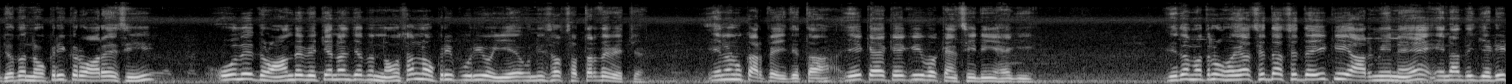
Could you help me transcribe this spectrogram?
ਜਦੋਂ ਨੌਕਰੀ ਕਰਵਾ ਰਹੇ ਸੀ ਉਹਦੇ ਦੌਰਾਨ ਦੇ ਵਿੱਚ ਇਹਨਾਂ ਦੀ ਜਦੋਂ 9 ਸਾਲ ਨੌਕਰੀ ਪੂਰੀ ਹੋਈ ਹੈ 1970 ਦੇ ਵਿੱਚ, ਇਹਨਾਂ ਨੂੰ ਘਰ ਭੇਜ ਦਿੱਤਾ। ਇਹ ਕਹਿ ਕੇ ਕਿ ਵੈਕੈਂਸੀ ਨਹੀਂ ਹੈਗੀ। ਇਹਦਾ ਮਤਲਬ ਹੋਇਆ ਸਿੱਧਾ ਸਿੱਧਾ ਹੀ ਕਿ ਆਰਮੀ ਨੇ ਇਹਨਾਂ ਦੀ ਜਿਹੜੀ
